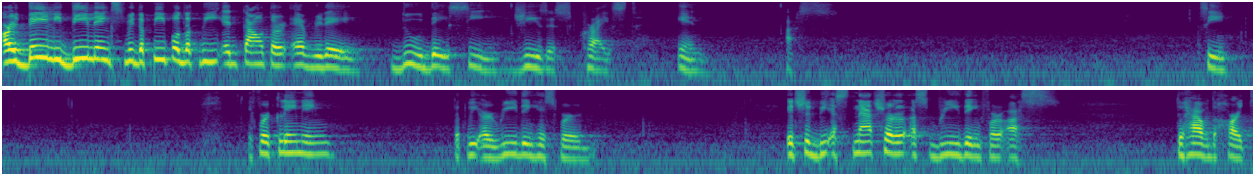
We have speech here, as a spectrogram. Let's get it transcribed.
our daily dealings with the people that we encounter every day, do they see Jesus Christ in us? See, if we're claiming that we are reading His Word, it should be as natural as breathing for us to have the heart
